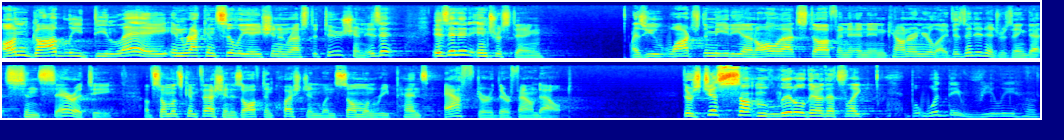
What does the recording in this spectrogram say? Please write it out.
ungodly delay in reconciliation and restitution. Isn't, isn't it interesting? As you watch the media and all that stuff and, and encounter in your life, isn't it interesting that sincerity of someone's confession is often questioned when someone repents after they're found out? There's just something little there that's like, but would they really have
